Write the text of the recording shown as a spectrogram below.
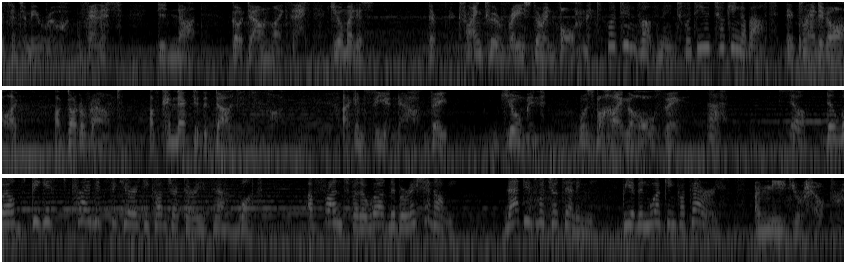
Listen to me, Rue. Venice did not go down like that. Gilman is... They're trying to erase their involvement. What involvement? What are you talking about? They planned it all. I've, I've dug around. I've connected the dots. It's... I can see it now. They... Gilman was behind the whole thing. Ah, so the world's biggest private security contractor is uh, what? A front for the World Liberation Army. That is what you're telling me. We have been working for terrorists. I need your help, Rue.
